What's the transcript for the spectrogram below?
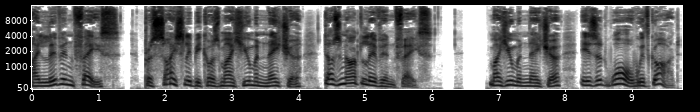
I live in faith precisely because my human nature does not live in faith. My human nature is at war with God.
